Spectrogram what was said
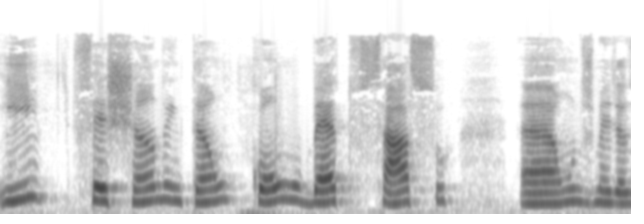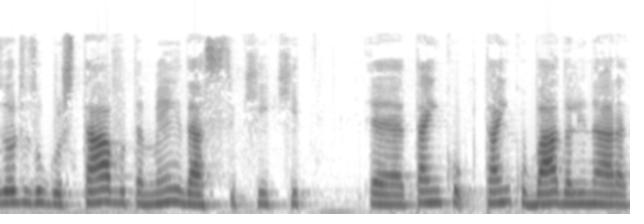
E fechando, então, com o Beto Sasso, uh, um dos mediadores, o Gustavo também, da, que, que está é, tá tá incubado ali na,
